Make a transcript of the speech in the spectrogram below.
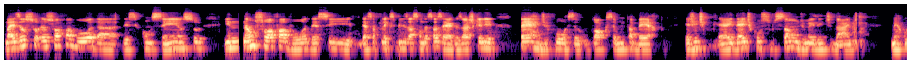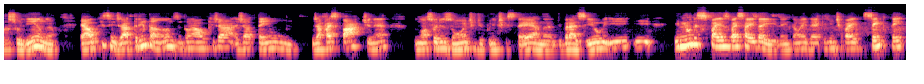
Mas eu sou, eu sou a favor da, desse consenso e não sou a favor desse, dessa flexibilização dessas regras. Eu acho que ele perde força, o bloco ser muito aberto. E a, gente, a ideia de construção de uma identidade mercosulina é algo que, sim, já há 30 anos, então é algo que já, já tem um, já faz parte, né, do nosso horizonte de política externa, de Brasil, e, e, e nenhum desses países vai sair daí, né? Então a ideia é que a gente vai sempre ter,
